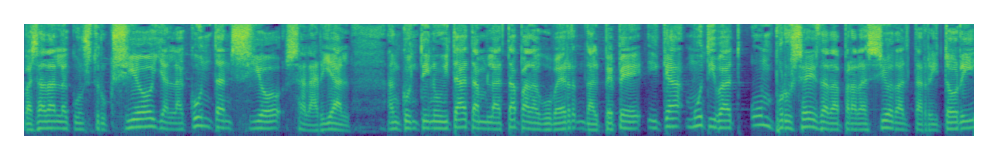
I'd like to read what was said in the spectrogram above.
basada en la construcció i en la contenció salarial, en continuïtat amb l'etapa de govern del PP i que ha motivat un procés de depredació del territori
